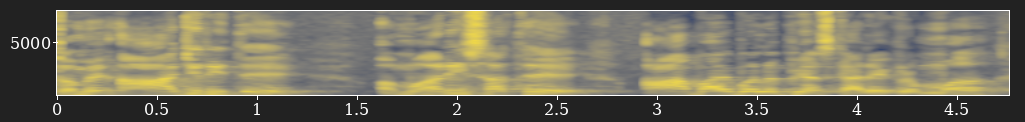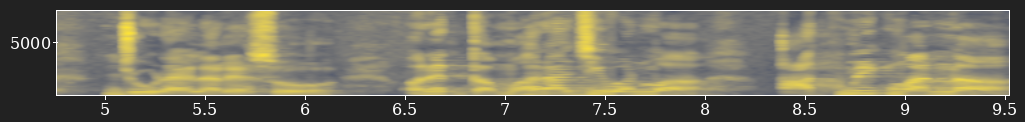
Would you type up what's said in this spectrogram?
તમે આ જ રીતે અમારી સાથે આ બાઇબલ અભ્યાસ કાર્યક્રમમાં જોડાયેલા રહેશો અને તમારા જીવનમાં આત્મિક માનના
